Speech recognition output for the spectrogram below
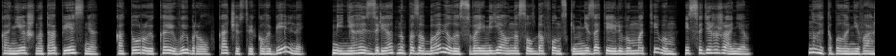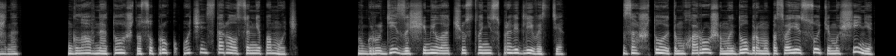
Конечно, та песня, которую Кэй выбрал в качестве колыбельной, меня изрядно позабавила своим явно солдафонским незатейливым мотивом и содержанием. Но это было неважно. Главное то, что супруг очень старался мне помочь. В груди защемило от чувства несправедливости. За что этому хорошему и доброму по своей сути мужчине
